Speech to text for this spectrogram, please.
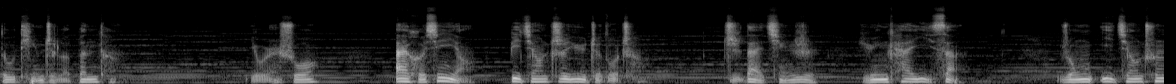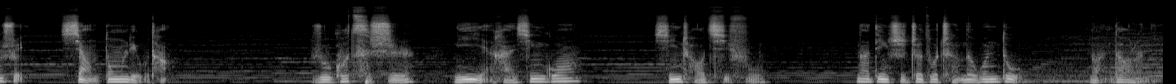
都停止了奔腾。有人说，爱和信仰必将治愈这座城，只待晴日，云开易散，融一江春水向东流淌。如果此时你眼含星光，心潮起伏。那定是这座城的温度暖到了你。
